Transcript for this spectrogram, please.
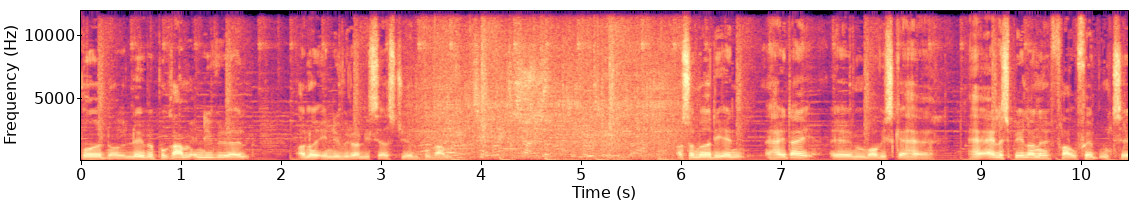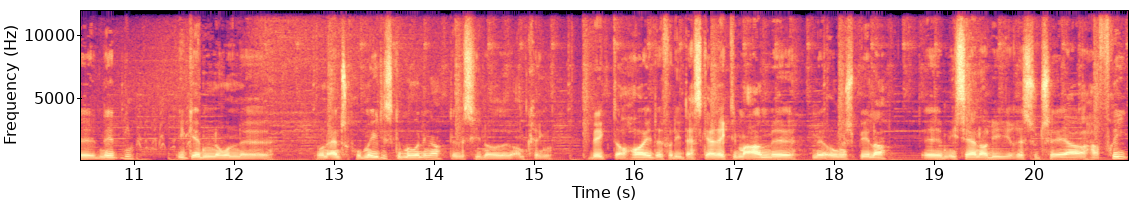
både noget løbeprogram individuelt og noget individualiseret styrkeprogram. Og så møder de ind her i dag, øh, hvor vi skal have, have alle spillerne fra U15 til 19 igennem nogle, øh, nogle antropometriske målinger, det vil sige noget omkring vægt og højde, fordi der skal rigtig meget med, med unge spillere, øh, især når de resulterer og har fri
